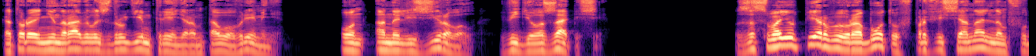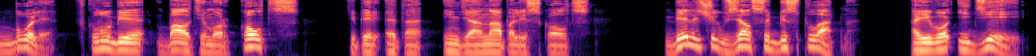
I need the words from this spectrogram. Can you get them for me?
которая не нравилась другим тренерам того времени. Он анализировал видеозаписи. За свою первую работу в профессиональном футболе клубе Балтимор Колтс, теперь это Индианаполис Колтс, Беличек взялся бесплатно, а его идеи,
